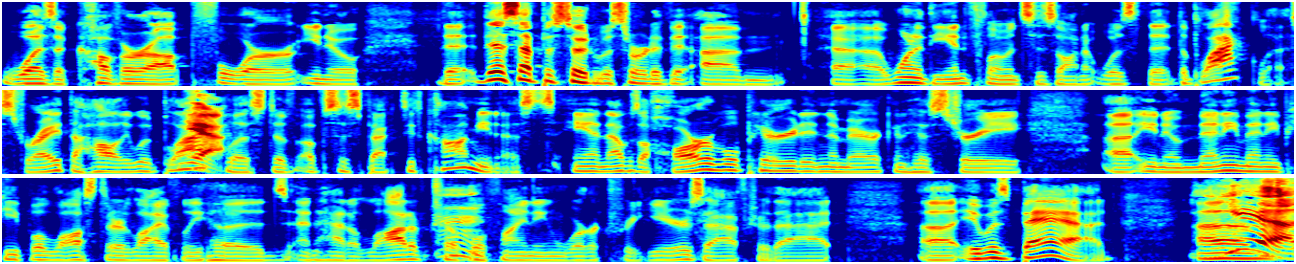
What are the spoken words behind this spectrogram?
was a cover up for you know the, this episode was sort of um, uh, one of the influences on it was the the blacklist right? The Hollywood blacklist of, of suspected communists. And that was a horrible period in American history. Uh, you know many many people lost their livelihoods and had a lot of trouble finding work for years after that. Uh, it was bad. Um, yeah,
